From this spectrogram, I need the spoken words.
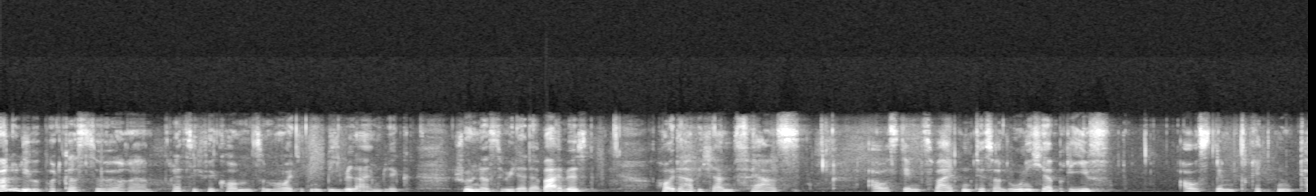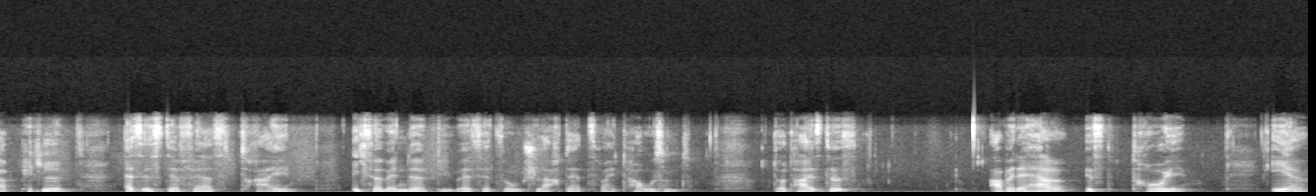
Hallo liebe Podcast-Zuhörer, herzlich willkommen zum heutigen Bibeleinblick. Schön, dass du wieder dabei bist. Heute habe ich einen Vers aus dem zweiten Thessalonicher Brief, aus dem dritten Kapitel. Es ist der Vers 3. Ich verwende die Übersetzung Schlachter 2000. Dort heißt es, aber der Herr ist treu. Er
